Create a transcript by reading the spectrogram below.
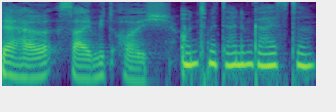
Der Herr sei mit euch. Und mit deinem Geiste.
